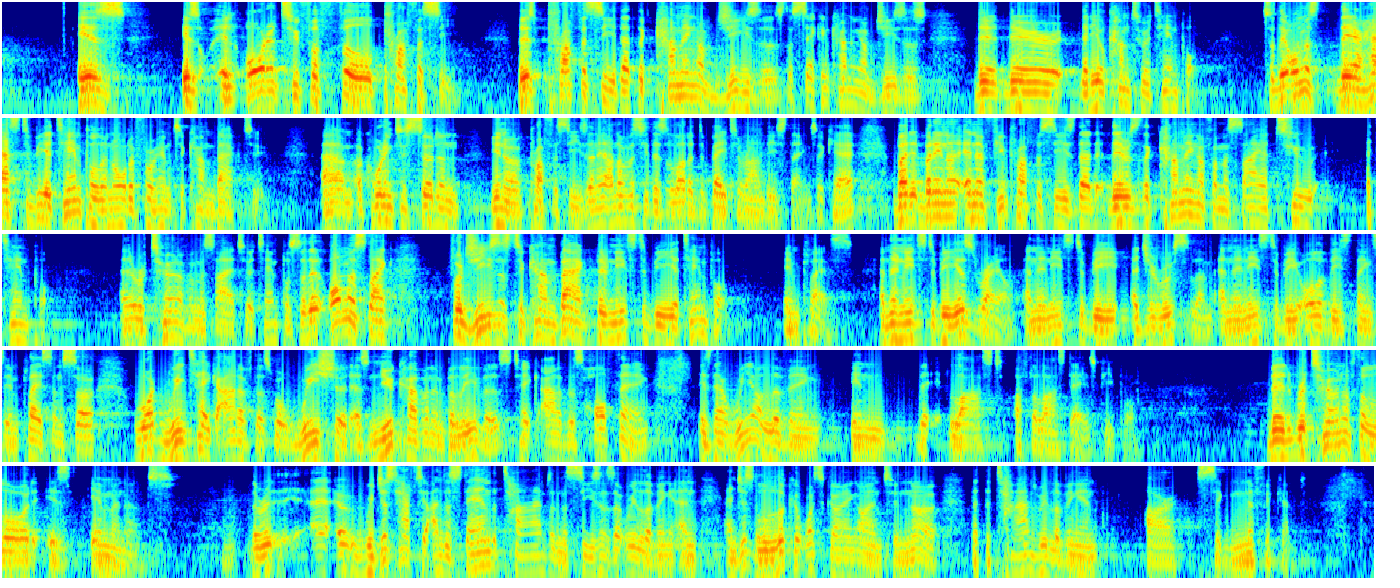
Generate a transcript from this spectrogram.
is, is in order to fulfill prophecy. There's prophecy that the coming of Jesus, the second coming of Jesus, they're, they're, that he'll come to a temple. So there, almost, there has to be a temple in order for him to come back to um, according to certain you know, prophecies. And obviously, there's a lot of debate around these things, okay? But, but in, a, in a few prophecies, that there's the coming of a Messiah to a temple, and the return of a Messiah to a temple. So almost like for Jesus to come back, there needs to be a temple in place. And there needs to be Israel, and there needs to be a Jerusalem, and there needs to be all of these things in place. And so, what we take out of this, what we should, as new covenant believers, take out of this whole thing, is that we are living in the last of the last days, people. The return of the Lord is imminent. Uh, uh, we just have to understand the times and the seasons that we're living in and, and just look at what's going on to know that the times we're living in are significant.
